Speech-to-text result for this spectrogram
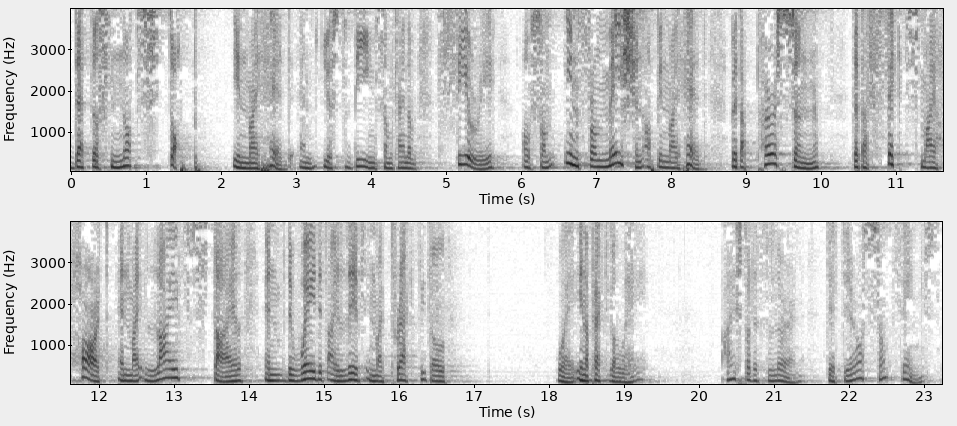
that does not stop in my head and just being some kind of theory of some information up in my head, but a person that affects my heart and my lifestyle and the way that I live in my practical way, in a practical way. I started to learn that there are some things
